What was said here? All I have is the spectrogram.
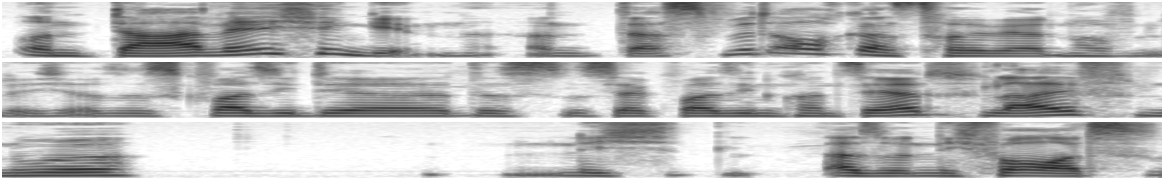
Und da werde ich hingehen. Und das wird auch ganz toll werden, hoffentlich. Also es ist quasi der, das ist ja quasi ein Konzert live, nur nicht, also nicht vor Ort,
